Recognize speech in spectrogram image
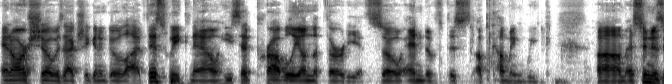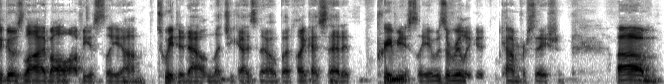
and our show is actually going to go live this week. Now he said probably on the 30th, so end of this upcoming week. Um, as soon as it goes live, I'll obviously um, tweet it out and let you guys know. But like I said it previously, it was a really good conversation. Um,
